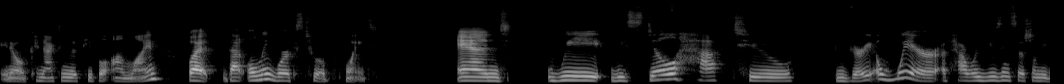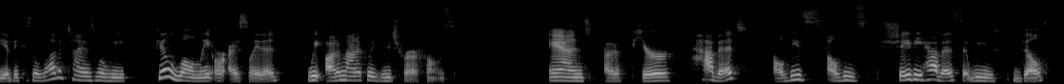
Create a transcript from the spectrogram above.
you know, connecting with people online, but that only works to a point. And we we still have to be very aware of how we're using social media because a lot of times when we feel lonely or isolated, we automatically reach for our phones. And out of pure habit, all these all these shady habits that we've built,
